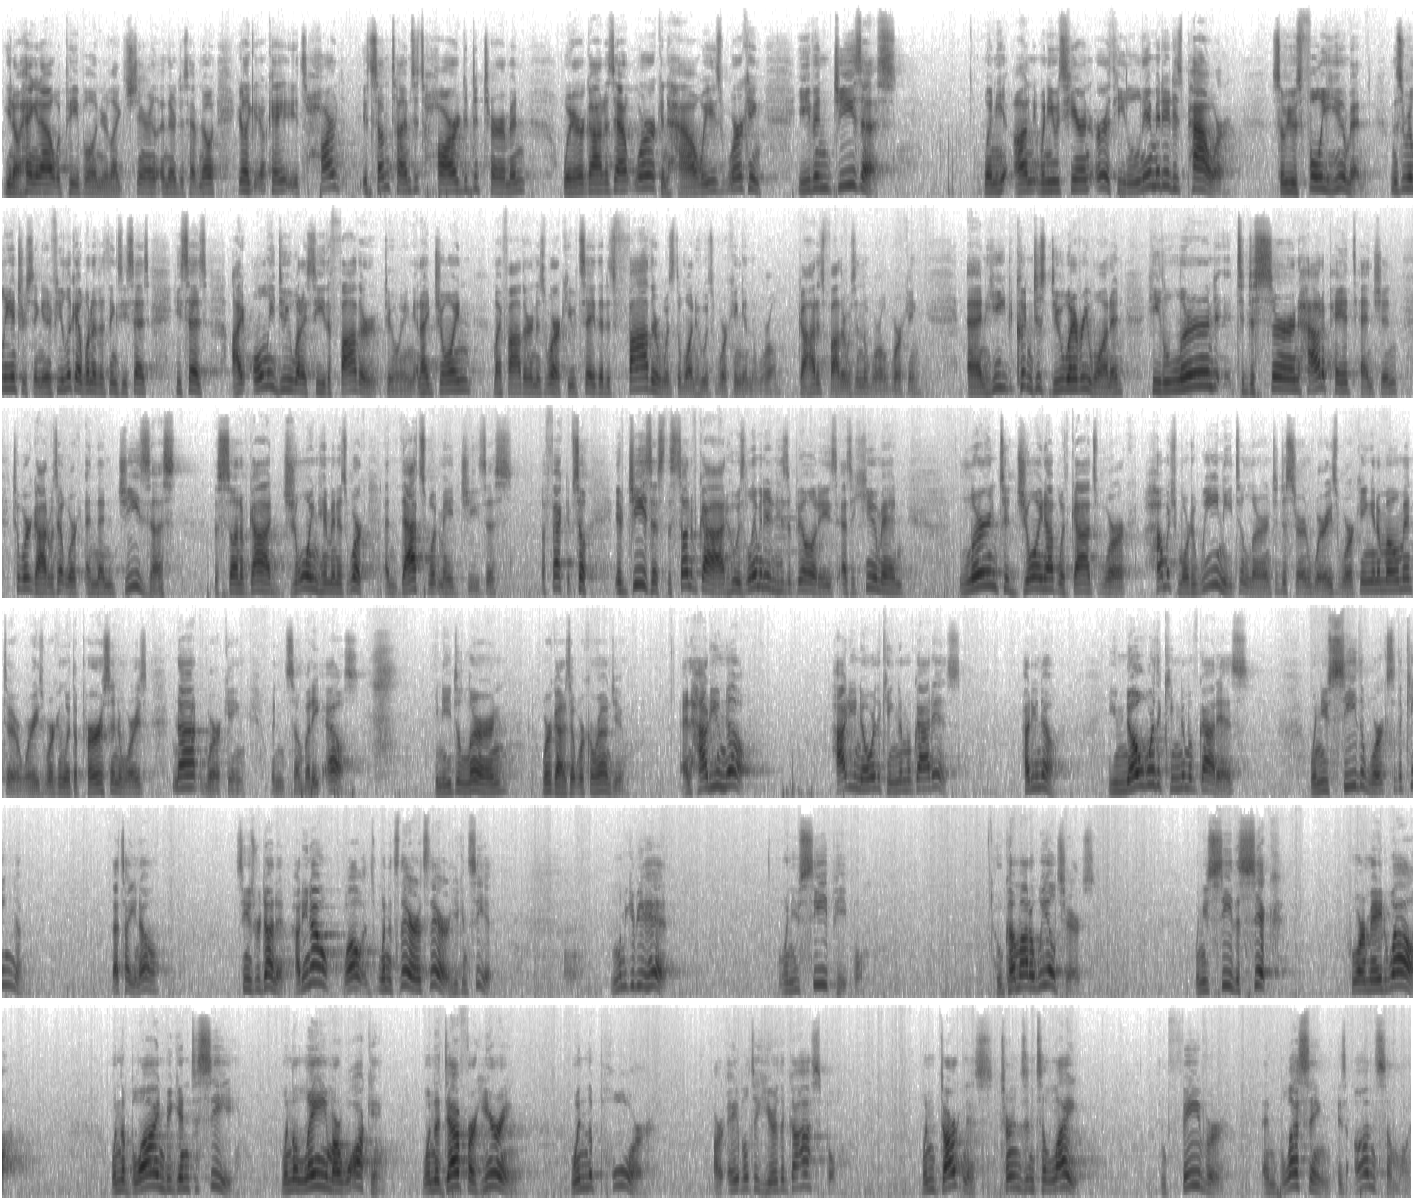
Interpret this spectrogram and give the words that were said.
you know, hanging out with people, and you're like sharing, and they're just have no. You're like, okay, it's hard. It's sometimes it's hard to determine where God is at work and how He's working. Even Jesus, when he, on, when he was here on earth, he limited his power, so he was fully human. And this is really interesting. And if you look at one of the things he says, he says, I only do what I see the Father doing, and I join my Father in his work. He would say that his Father was the one who was working in the world. God, his Father, was in the world working. And he couldn't just do whatever he wanted. He learned to discern how to pay attention to where God was at work. And then Jesus, the Son of God, joined him in his work. And that's what made Jesus effective. So if Jesus, the Son of God, who was limited in his abilities as a human, learned to join up with God's work, how much more do we need to learn to discern where he's working in a moment or where he's working with a person or where he's not working with somebody else? You need to learn where God is at work around you. And how do you know? How do you know where the kingdom of God is? How do you know? You know where the kingdom of God is when you see the works of the kingdom. That's how you know. Seems redundant. How do you know? Well, it's, when it's there, it's there. You can see it. Let me give you a hint. When you see people who come out of wheelchairs, when you see the sick who are made well, when the blind begin to see, when the lame are walking, when the deaf are hearing, when the poor are able to hear the gospel. When darkness turns into light and favor and blessing is on someone,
